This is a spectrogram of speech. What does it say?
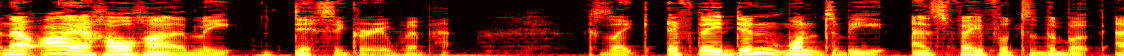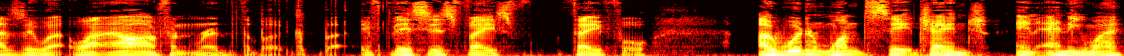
now, I wholeheartedly disagree with that. Because, like, if they didn't want to be as faithful to the book as they were, well, I haven't read the book, but if this is face- faithful, I wouldn't want to see it change in any way.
